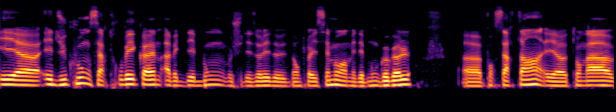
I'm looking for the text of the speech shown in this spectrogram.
euh, et, du coup, on s'est retrouvé quand même avec des bons, je suis désolé d'employer ces mots, hein, mais des bons gogoles pour certains. Et on a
